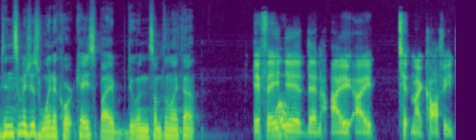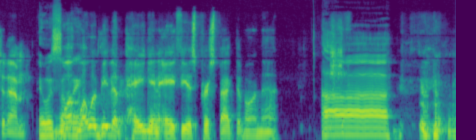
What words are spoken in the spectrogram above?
Didn't somebody just win a court case by doing something like that? If they Whoa. did, then I, I tip my coffee to them. It was What, what would be the pagan atheist perspective on that? uh,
